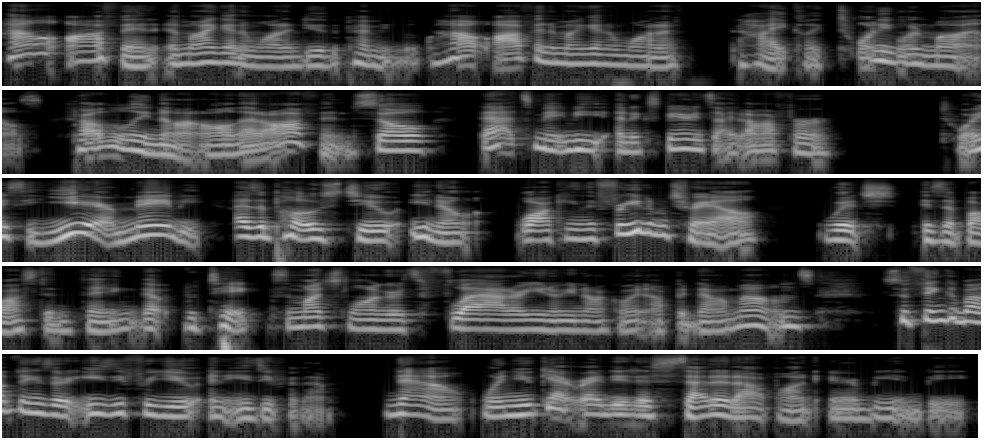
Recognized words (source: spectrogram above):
How often am I going to want to do the Pemi Loop? How often am I going to want to hike like 21 miles? Probably not all that often. So that's maybe an experience I'd offer twice a year, maybe, as opposed to, you know, walking the Freedom Trail, which is a Boston thing that would take much longer. It's flatter, you know, you're not going up and down mountains. So think about things that are easy for you and easy for them. Now, when you get ready to set it up on Airbnb,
